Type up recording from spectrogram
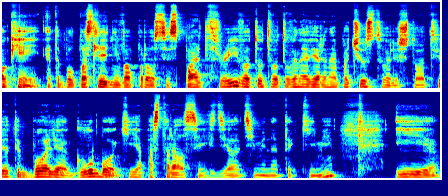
Окей, это был последний вопрос из Part 3. Вот тут вот вы, наверное, почувствовали, что ответы более глубокие. Я постарался их сделать именно такими. И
